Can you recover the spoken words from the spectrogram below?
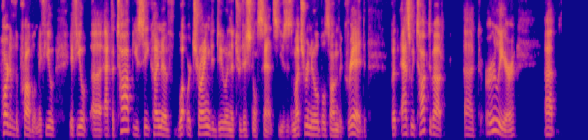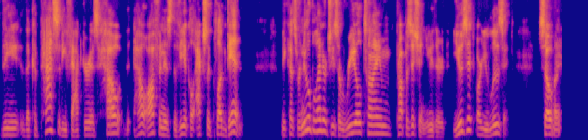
part of the problem. If you, if you, uh, at the top, you see kind of what we're trying to do in the traditional sense, use as much renewables on the grid. But as we talked about uh, earlier, uh, the the capacity factor is how how often is the vehicle actually plugged in because renewable energy is a real time proposition. You either use it or you lose it. So right.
